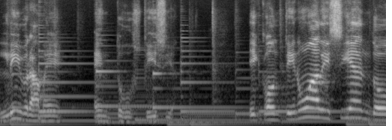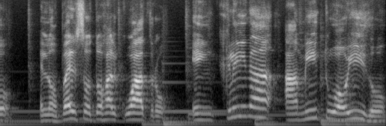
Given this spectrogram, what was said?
líbrame en tu justicia. Y continúa diciendo en los versos 2 al 4, inclina a mí tu oído,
